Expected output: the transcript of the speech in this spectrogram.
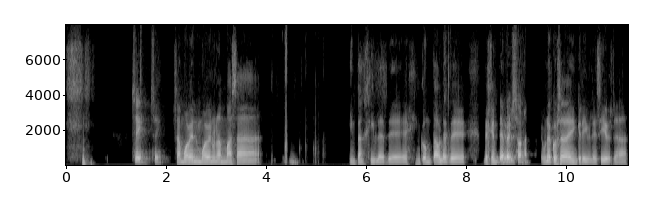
Sí, sí. O sea, mueven, mueven unas masas intangibles, de incontables de, de gente. De personas. Es una cosa increíble, sí, o sea,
